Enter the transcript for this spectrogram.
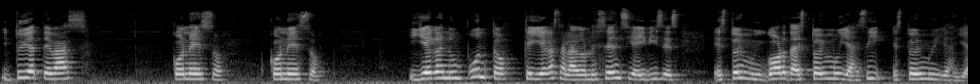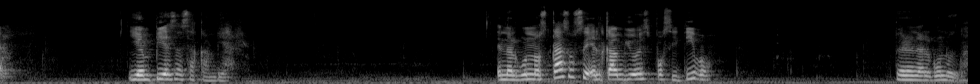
Y tú ya te vas con eso, con eso. Y llega en un punto que llegas a la adolescencia y dices, estoy muy gorda, estoy muy así, estoy muy allá. Y empiezas a cambiar. En algunos casos el cambio es positivo, pero en algunos no.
